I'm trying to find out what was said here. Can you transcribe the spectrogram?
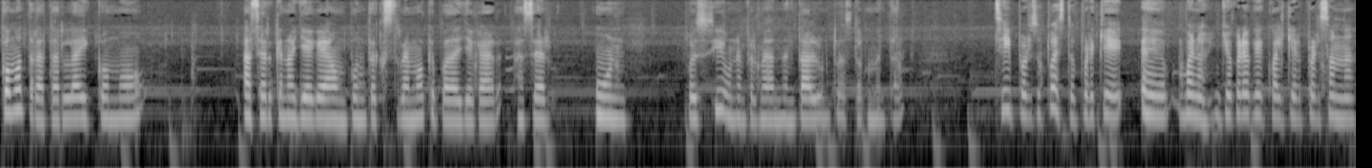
cómo tratarla y cómo hacer que no llegue a un punto extremo que pueda llegar a ser un, pues sí, una enfermedad mental, un trastorno mental. Sí, por supuesto, porque, eh, bueno, yo creo que cualquier persona,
